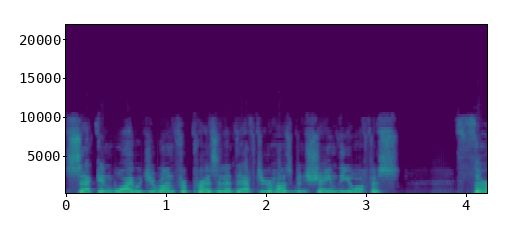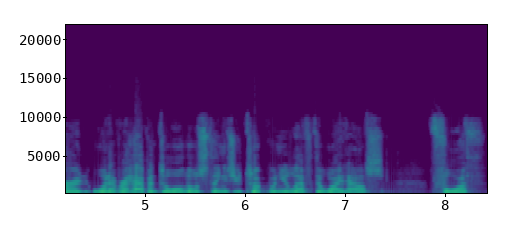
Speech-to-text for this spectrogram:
Second, why would you run for president after your husband shamed the office? Third, whatever happened to all those things you took when you left the White House? Fourth,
